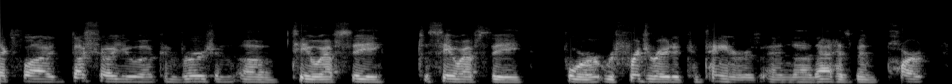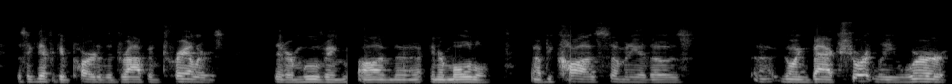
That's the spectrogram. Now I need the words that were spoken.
Next slide does show you a conversion of TOFC to COFC for refrigerated containers, and uh, that has been part, a significant part of the drop in trailers that are moving on uh, intermodal uh, because so many of those uh, going back shortly were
